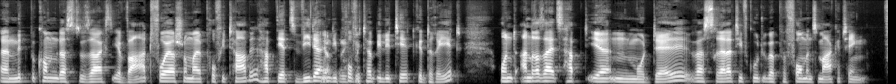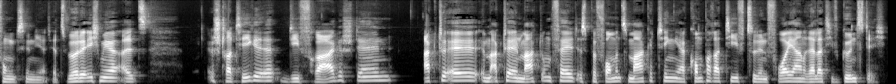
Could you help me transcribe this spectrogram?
äh, mitbekommen, dass du sagst, ihr wart vorher schon mal profitabel, habt jetzt wieder ja, in die richtig. Profitabilität gedreht Und andererseits habt ihr ein Modell, was relativ gut über Performance Marketing funktioniert. Jetzt würde ich mir als Stratege die Frage stellen, aktuell, im aktuellen Marktumfeld ist Performance Marketing ja komparativ zu den Vorjahren relativ günstig.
